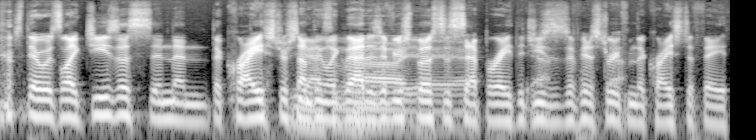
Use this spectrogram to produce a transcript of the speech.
There was like Jesus and then the Christ or something like something that, like as if you're supposed yeah, to yeah, separate the yeah, Jesus of history yeah. from the Christ of faith.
